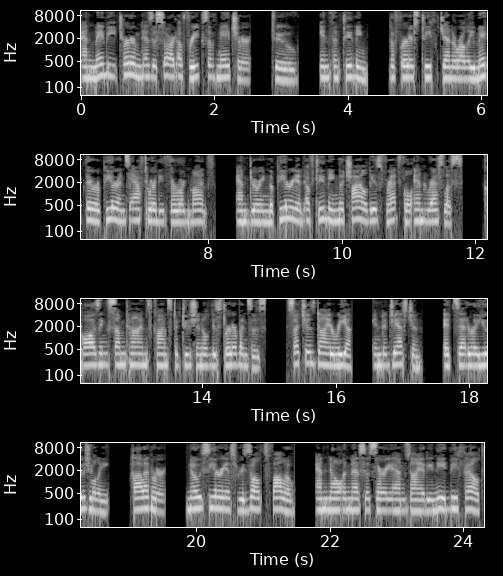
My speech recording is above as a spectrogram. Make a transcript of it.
and may be termed as a sort of freaks of nature. 2. Infant teething. The first teeth generally make their appearance after the third month and during the period of teething the child is fretful and restless, causing sometimes constitutional disturbances, such as diarrhea, indigestion, etc. Usually, however, no serious results follow, and no unnecessary anxiety need be felt,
